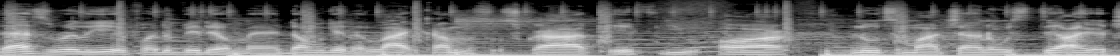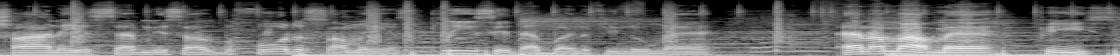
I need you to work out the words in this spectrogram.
that's really it for the video, man. Don't forget to like, comment, subscribe if you are new to my channel. we're still out here trying to hit 70 subs before the summer ends. Please hit that button if you're new, man. And I'm out, man. Peace.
